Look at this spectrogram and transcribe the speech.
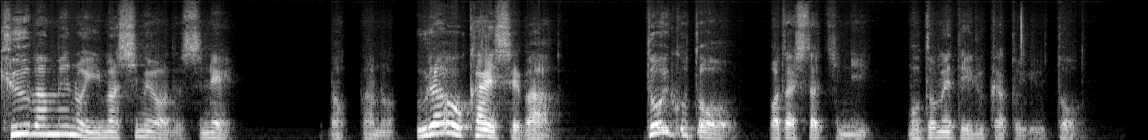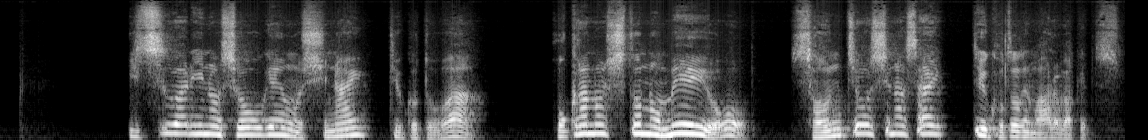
9番目の戒めはですね、あの、裏を返せば、どういうことを私たちに求めているかというと、偽りの証言をしないっていうことは、他の人の名誉を尊重しなさいっていうことでもあるわけです。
